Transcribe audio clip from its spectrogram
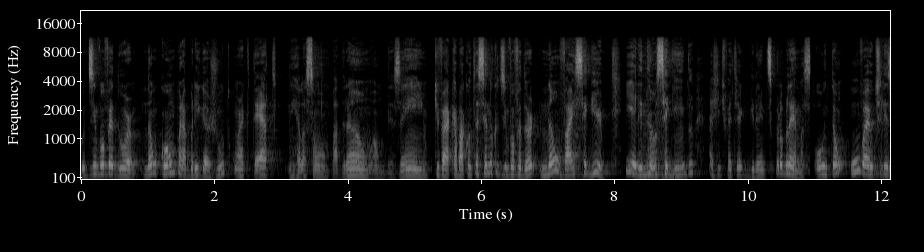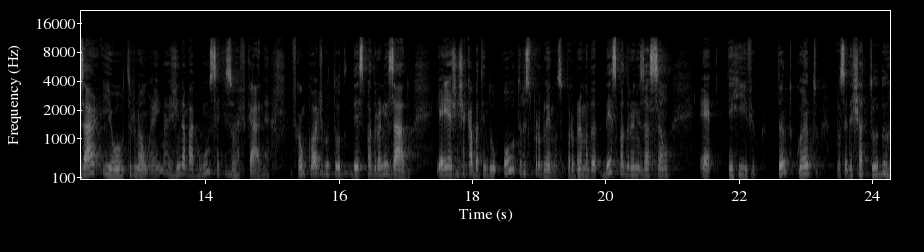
o desenvolvedor não compra a briga junto com o arquiteto em relação a um padrão, a um desenho, o que vai acabar acontecendo é que o desenvolvedor não vai seguir. E ele não seguindo, a gente vai ter grandes problemas. Ou então um vai utilizar e outro não. Imagina a bagunça que isso vai ficar. Né? Vai ficar um código todo despadronizado. E aí a gente acaba tendo outros problemas. O problema da despadronização é terrível tanto quanto você deixar tudo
